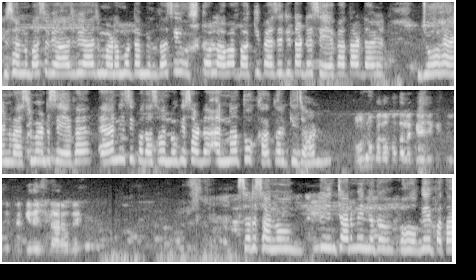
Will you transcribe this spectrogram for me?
ਕਿ ਸਾਨੂੰ ਬਸ ਵਿਆਜ ਵਿਆਜ ਮਾੜਾ ਮੋਟਾ ਮਿਲਦਾ ਸੀ ਉਸ ਤੋਂ ਇਲਾਵਾ ਬਾਕੀ ਪੈਸੇ ਜੀ ਤੁਹਾਡੇ ਸੇਫ ਹੈ ਤੁਹਾਡਾ ਜੋ ਹੈ ਇਨਵੈਸਟਮੈਂਟ ਸੇਫ ਹੈ ਇਹ ਨਹੀਂ ਸੀ ਪਤਾ ਸਾਨੂੰ ਕਿ ਸਾਡਾ ਇੰਨਾ ਧੋਖਾ ਕਰਕੇ ਜਾਣਗੇ। ਤੁਹਾਨੂੰ ਕਦੋਂ ਪਤਾ ਲੱਗਿਆ ਜੀ ਕਿ ਤੁਸੀਂ ਠੱਗੀ ਦੇ ਸ਼ਿਕਾਰ ਹੋ ਗਏ? ਸਰ, ਸਾਨੂੰ 3-4 ਮਹੀਨੇ ਤੋਂ ਹੋ ਗਏ ਪਤਾ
